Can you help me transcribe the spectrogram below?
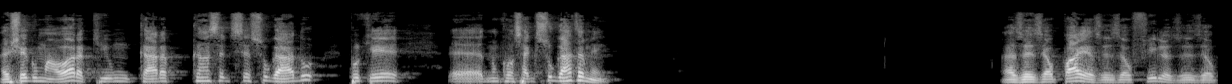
Aí chega uma hora que um cara cansa de ser sugado porque é, não consegue sugar também. Às vezes é o pai, às vezes é o filho, às vezes é, o,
